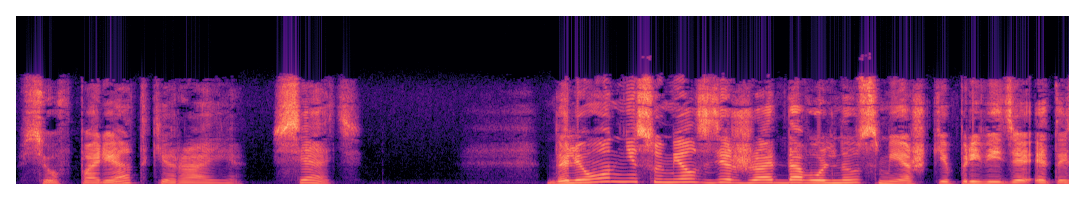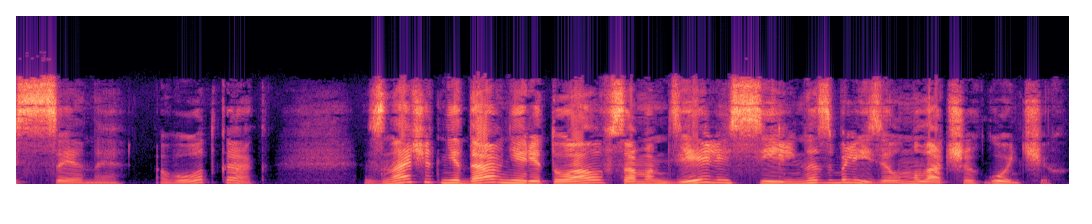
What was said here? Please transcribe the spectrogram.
«Все в порядке, Райя, сядь». Да Леон не сумел сдержать довольной усмешки при виде этой сцены. Вот как. Значит, недавний ритуал в самом деле сильно сблизил младших гончих.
